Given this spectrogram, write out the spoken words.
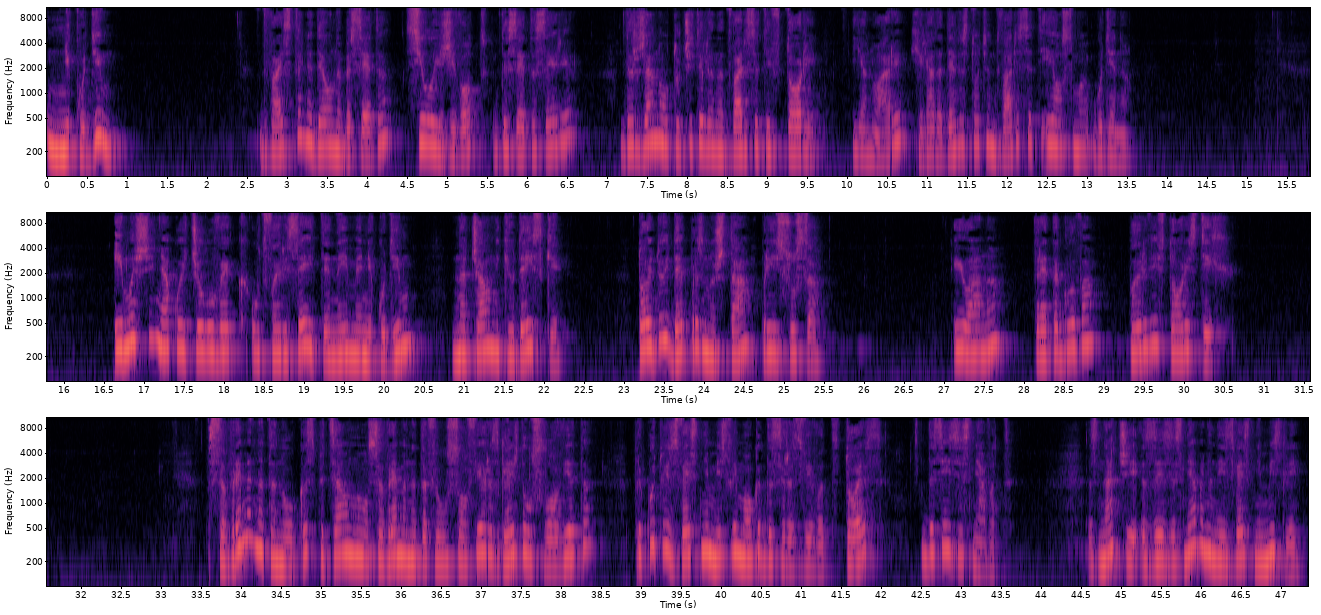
Никодим 20-та неделна беседа Сила и живот, 10-та серия, държана от учителя на 22 януари 1928 година. Имаше някой човек от фарисеите на име Никодим, началник юдейски. Той дойде през нощта при Исуса. Йоанна, 3 глава, 1-2 стих Съвременната наука, специално съвременната философия, разглежда условията, при които известни мисли могат да се развиват, т.е. да се изясняват. Значи, за изясняване на известни мисли,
